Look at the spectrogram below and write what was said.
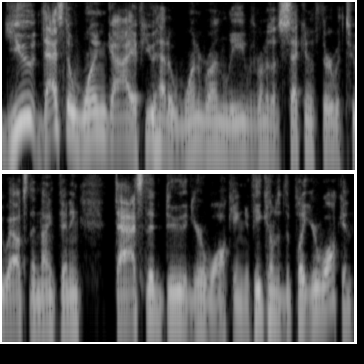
you that's the one guy if you had a one run lead with runners on second and third with two outs in the ninth inning that's the dude that you're walking. If he comes at the plate you're walking.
